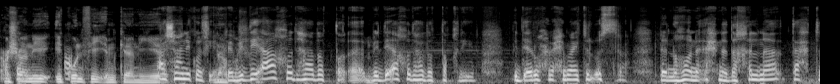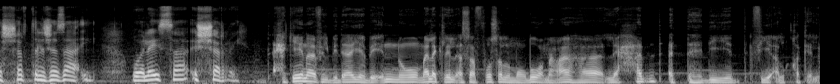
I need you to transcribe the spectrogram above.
عشان يكون في إمكانية. عشان يكون في لا امكان تشفي. بدي آخذ هذا الط... بدي آخذ هذا التقرير. بدي أروح لحماية الأسرة. لأنه هون إحنا دخلنا تحت الشرط الجزائي وليس الشرعي. حكينا في البداية بأنه ملك للأسف وصل الموضوع معاها لحد التهديد في القتل.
